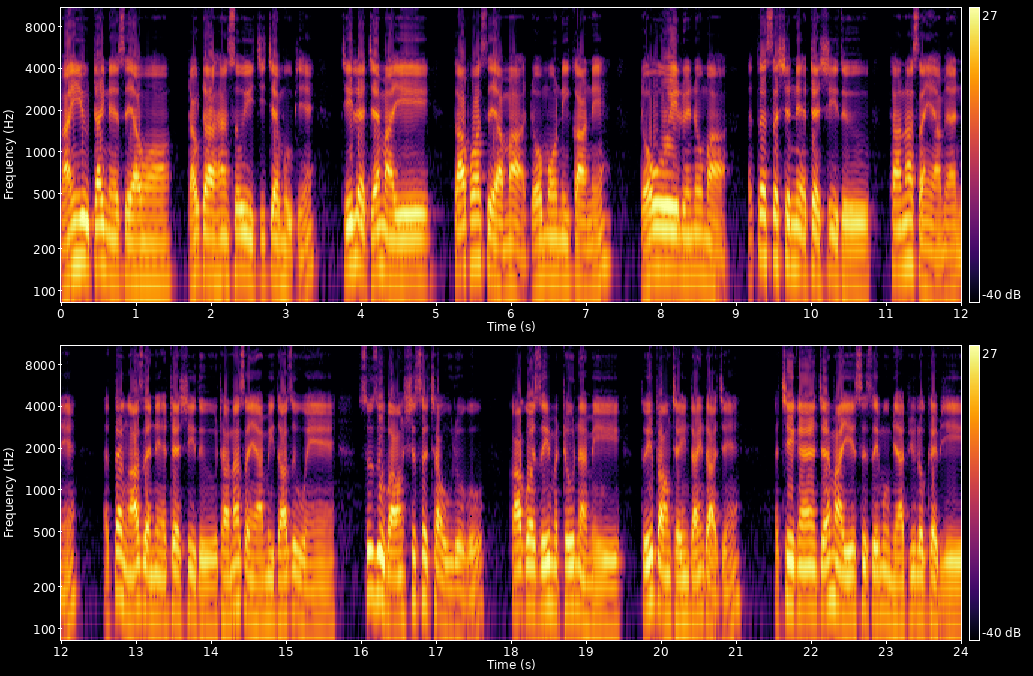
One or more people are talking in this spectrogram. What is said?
မိုင်းယူတိုက်နယ်ဆရာဝန် ဒေါက်တာဟန်ဆိုး၏ကြီးကြပ်မှုဖြင့်ကျေးလက်ကျန်းမာရေးတားဖွားဆရာမဒေါ်မော်နီကာနှင့်ဒေါ်ဝေလွင်တို့မှအသက်18နှစ်အထက်ရှိသူဌာနဆိုင်ရာများနှင့်အသက်50နှစ်အထက်ရှိသူဌာနဆိုင်ရာမိသားစုဝင်စုစုပေါင်း86ဦးတို့ကိုကာကွယ်ဆေးမထိုးနှံမီသွေးပေါင်ချိန်တိုင်းတာခြင်းအခြေခံကျန်းမာရေးစစ်ဆေးမှုများပြုလုပ်ခဲ့ပြီး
